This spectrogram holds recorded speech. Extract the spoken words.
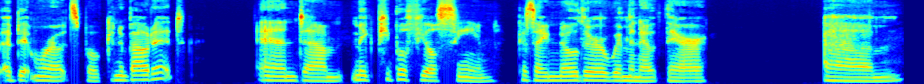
a bit more outspoken about it and um, make people feel seen because I know there are women out there, um,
